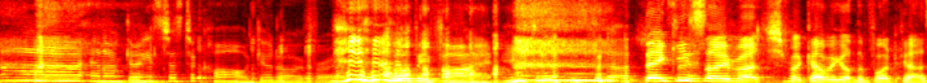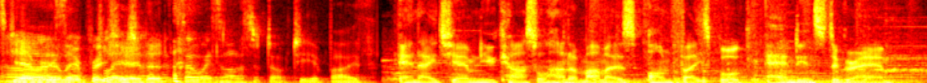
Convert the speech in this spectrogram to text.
ah, and I'm going, it's just a car, get over it, we'll, we'll be fine. Thank you so much for coming on the podcast, Jen. Oh, we it's really a appreciate pleasure. it. It's always nice to talk to you both. NHM Newcastle Hunter Mamas on Facebook and Instagram.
